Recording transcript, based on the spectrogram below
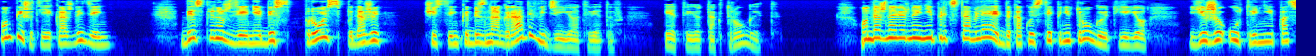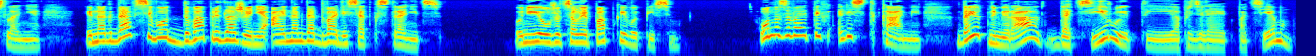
Он пишет ей каждый день. Без принуждения, без просьб даже частенько без награды в виде ее ответов. Это ее так трогает. Он даже, наверное, не представляет, до какой степени трогают ее ежеутренние послания. Иногда всего два предложения, а иногда два десятка страниц. У нее уже целая папка его писем. Он называет их листками, дает номера, датирует и определяет по темам.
